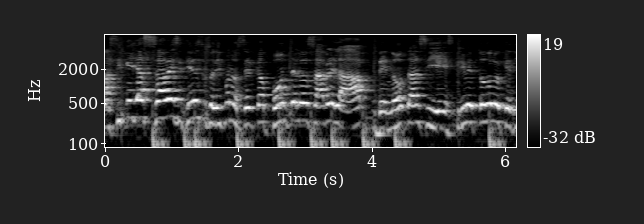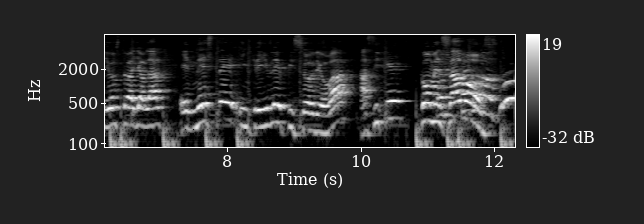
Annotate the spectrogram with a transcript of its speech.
Así que ya sabes, si tienes tus audífonos cerca, póntelos, abre la app de notas y escribe todo lo que Dios te vaya a hablar en este increíble episodio, ¿va? Así que comenzamos. ¡Comenzamos!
